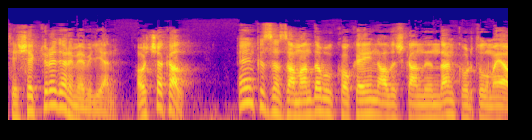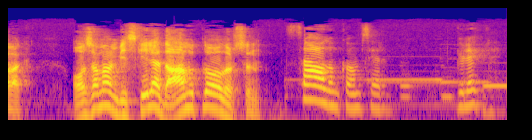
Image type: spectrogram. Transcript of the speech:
Teşekkür ederim Emilian. Hoşça kal. En kısa zamanda bu kokain alışkanlığından kurtulmaya bak. O zaman viskiyle daha mutlu olursun. Sağ olun komiserim. Güle güle.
